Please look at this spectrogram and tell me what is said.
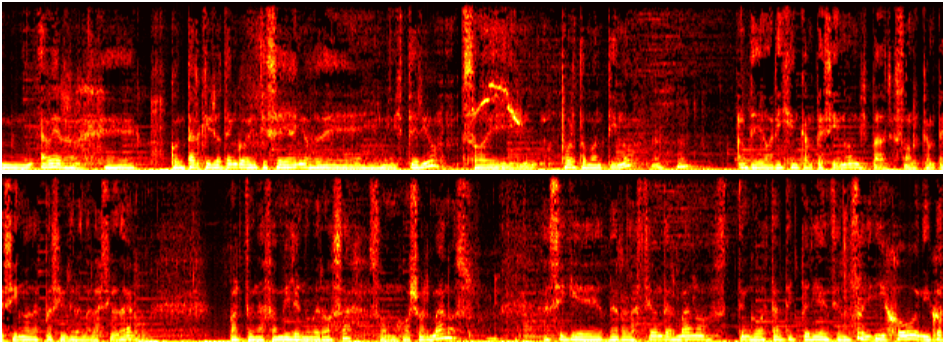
Mm, a ver, eh, contar que yo tengo 26 años de ministerio, soy puertomontino, de origen campesino, mis padres son campesinos, después se vinieron a la ciudad parte de una familia numerosa, somos ocho hermanos, así que de relación de hermanos tengo bastante experiencia, no soy hijo único,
